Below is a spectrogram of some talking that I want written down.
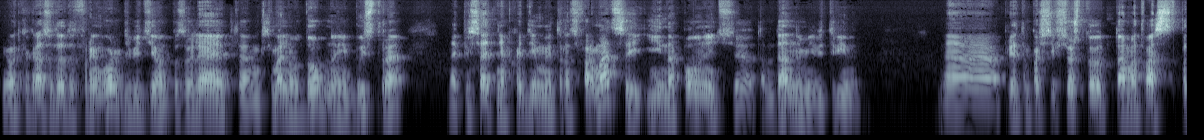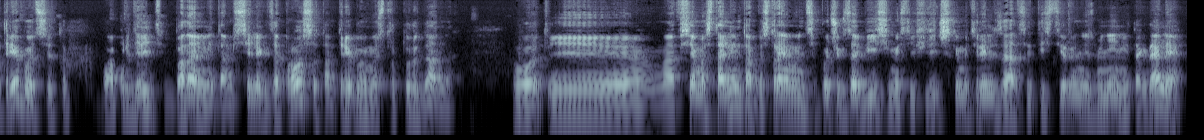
И вот как раз вот этот фреймворк DBT, он позволяет э, максимально удобно и быстро написать необходимые трансформации и наполнить э, там, данными витрины. А, при этом почти все, что там от вас потребуется, это определить банальный там селект запроса, там требуемые структуры данных. Вот, и а всем остальным, там, выстраивание цепочек зависимости, физической материализации, тестирование изменений и так далее,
